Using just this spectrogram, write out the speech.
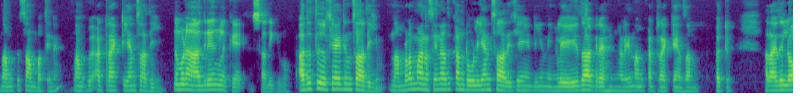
നമുക്ക് സമ്പത്തിനെ നമുക്ക് അട്രാക്ട് ചെയ്യാൻ സാധിക്കും. നമ്മുടെ ആഗ്രഹങ്ങളൊക്കെ സാധിക്കുമോ? അത് തീർച്ചയായിട്ടും സാധിക്കും. നമ്മുടെ മനസ്സിനെ അത് കൺട്രോൾ ചെയ്യാൻ സാധിച്ചു കഴിഞ്ഞിട്ടുണ്ടെങ്കിൽ നിങ്ങൾ ഏത് ആഗ്രഹങ്ങളെയും നമുക്ക് അട്രാക്ട് ചെയ്യാൻ പറ്റും. അതായത് ലോ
